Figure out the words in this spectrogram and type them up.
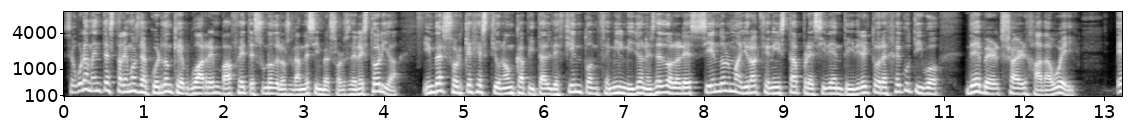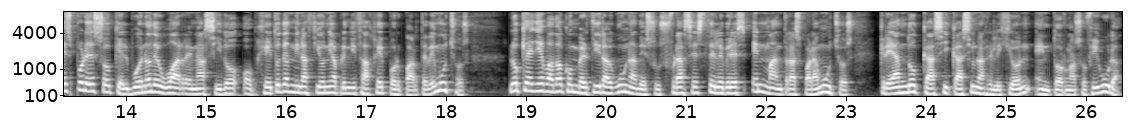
Seguramente estaremos de acuerdo en que Warren Buffett es uno de los grandes inversores de la historia, inversor que gestiona un capital de 111 mil millones de dólares, siendo el mayor accionista, presidente y director ejecutivo de Berkshire Hathaway. Es por eso que el bueno de Warren ha sido objeto de admiración y aprendizaje por parte de muchos, lo que ha llevado a convertir alguna de sus frases célebres en mantras para muchos, creando casi casi una religión en torno a su figura.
